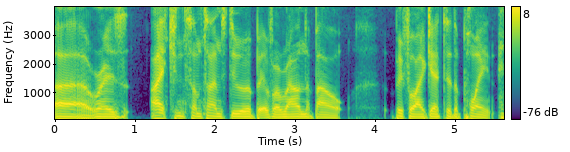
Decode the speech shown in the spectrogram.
Uh, whereas I can sometimes do a bit of a roundabout before I get to the point. I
